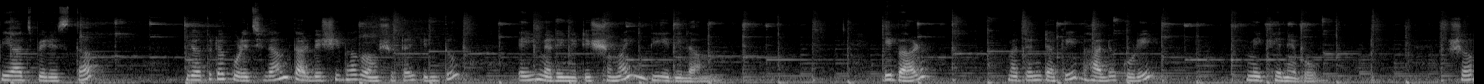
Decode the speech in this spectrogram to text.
পেঁয়াজ বেরেস্তা যতটা করেছিলাম, তার বেশিরভাগ অংশটাই কিন্তু এই ম্যারিনেটের সময় দিয়ে দিলাম। এবার মাটনটাকে ভালো করে মেখে নেব। সব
